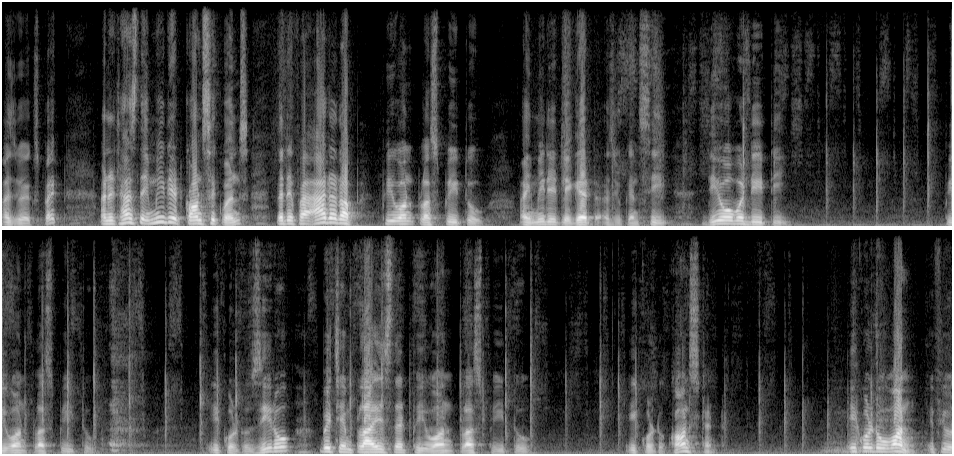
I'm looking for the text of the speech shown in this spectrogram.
as you expect and it has the immediate consequence that if I added up P1 plus P2 I immediately get as you can see d over dt P1 plus P2 equal to 0 which implies that P1 plus P2 equal to constant equal to 1 if you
